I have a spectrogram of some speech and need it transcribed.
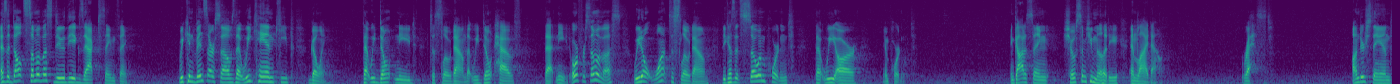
as adults, some of us do the exact same thing. We convince ourselves that we can keep going, that we don't need to slow down, that we don't have that need. Or for some of us, we don't want to slow down because it's so important that we are important. And God is saying, show some humility and lie down. Rest. Understand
